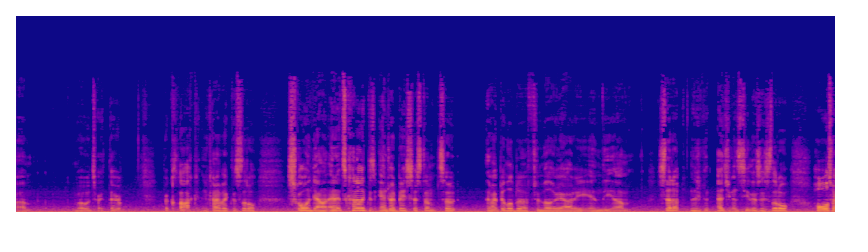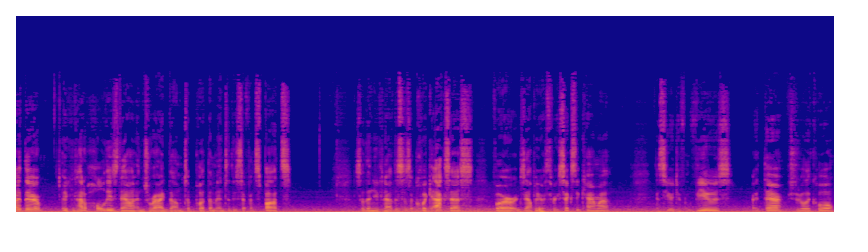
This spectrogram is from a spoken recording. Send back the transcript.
um, modes right there. Your clock, you kind of like this little scrolling down, and it's kind of like this Android-based system, so there might be a little bit of familiarity in the um, setup. As you, can, as you can see, there's these little holes right there. You can kind of hold these down and drag them to put them into these different spots. So then you can have this as a quick access. For example, your 360 camera. You can see your different views right there, which is really cool.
